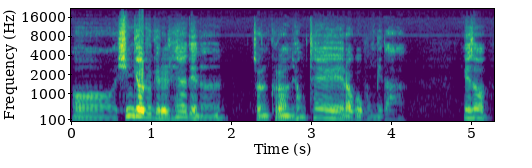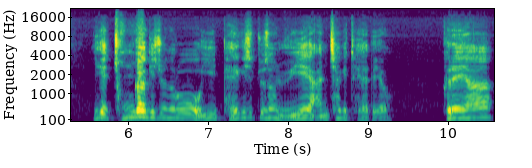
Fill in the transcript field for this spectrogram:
어, 힘겨루기를 해야 되는 저는 그런 형태라고 봅니다. 그래서 이게 종가 기준으로 이 120주선 위에 안착이 돼야 돼요. 그래야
